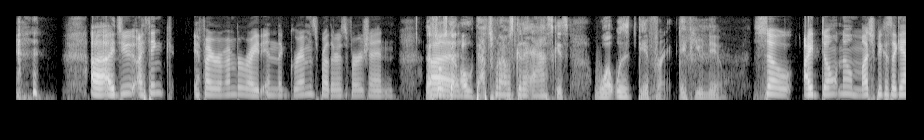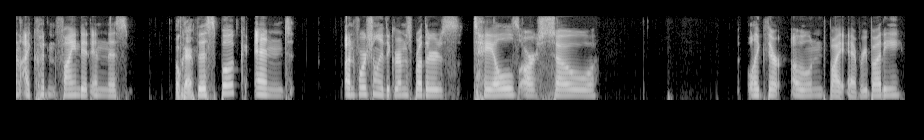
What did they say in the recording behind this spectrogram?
Uh, I do. I think if I remember right, in the Grimm's brothers version, that's what I was gonna, Uh, oh that's what i was gonna ask is what was different if you knew so I don't know much because again, I couldn't find it in this okay this book, and unfortunately, the Grimm's brothers tales are so like they're owned by everybody.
